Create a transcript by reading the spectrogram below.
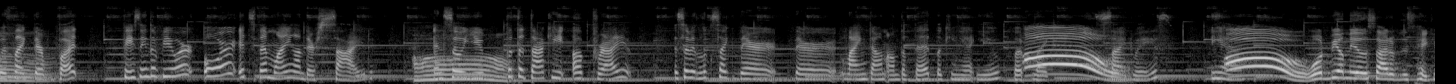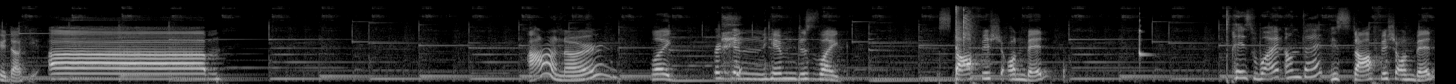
with like their Uh, butt facing the viewer, or it's them lying on their side. And so you oh. put the daki upright, so it looks like they're they're lying down on the bed looking at you, but like oh! sideways. Yeah. Oh, what would be on the other side of this Hayko daki? Um, I don't know. Like freaking him just like starfish on bed. His what on bed? His starfish on bed,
